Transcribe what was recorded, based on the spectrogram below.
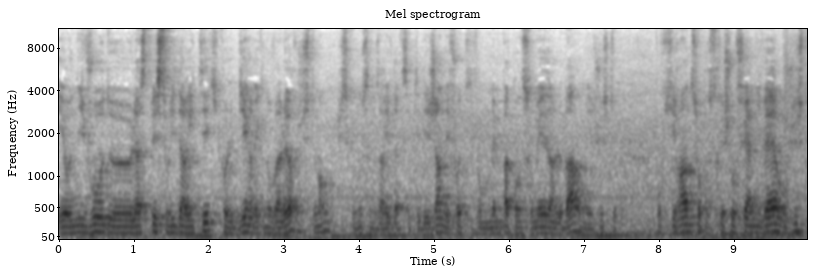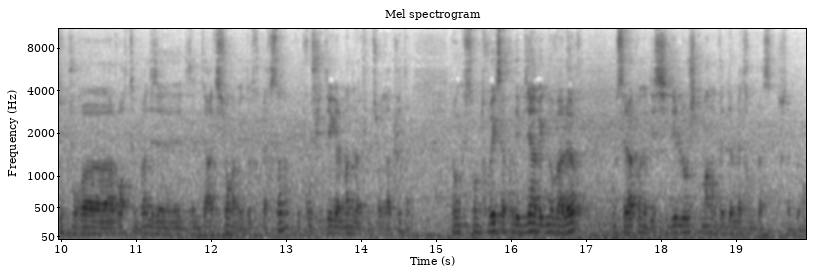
Et au niveau de l'aspect solidarité qui colle bien avec nos valeurs, justement, puisque nous, ça nous arrive d'accepter des gens, des fois, qui ne vont même pas consommer dans le bar, mais juste pour qu'ils rentrent, soit pour se réchauffer en hiver, ou juste pour euh, avoir tout simplement des, interactions avec d'autres personnes, et profiter également de la culture gratuite. Donc, on trouvait que ça collait bien avec nos valeurs. Donc c'est là qu'on a décidé logiquement en fait, de le mettre en place, tout simplement.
